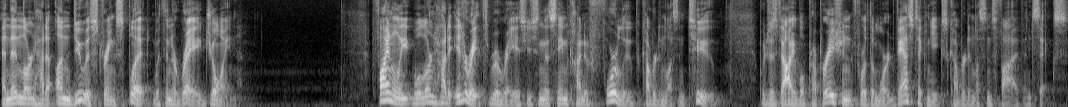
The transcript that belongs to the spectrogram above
and then learn how to undo a string split with an array join. Finally, we'll learn how to iterate through arrays using the same kind of for loop covered in Lesson 2, which is valuable preparation for the more advanced techniques covered in Lessons 5 and 6.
